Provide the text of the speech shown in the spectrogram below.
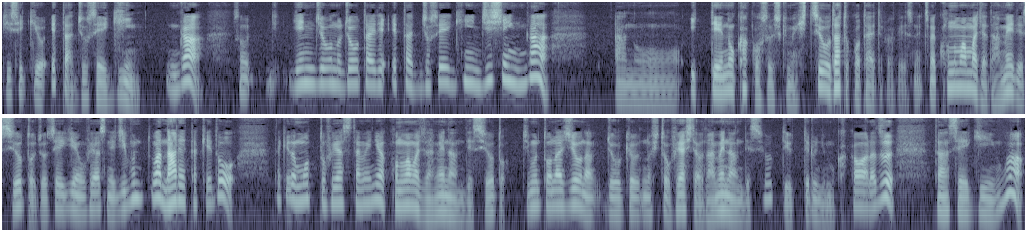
実績を得た女性議員がその現状の状態で得た女性議員自身があの一定の確保する仕組みは必要だと答えてるわけですね。つまりこのままじゃだめですよと、女性議員を増やすには自分は慣れたけど、だけどもっと増やすためにはこのままじゃだめなんですよと、自分と同じような状況の人を増やしてはだめなんですよって言ってるにもかかわらず、男性議員は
